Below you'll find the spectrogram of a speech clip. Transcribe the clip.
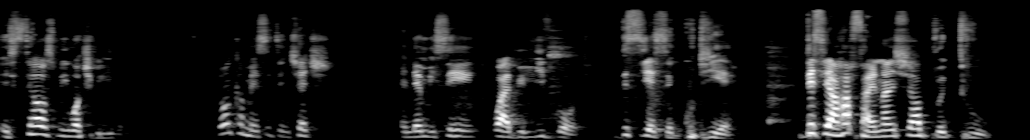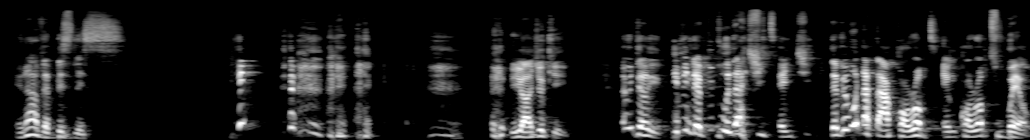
It tells me what you believe in. Don't come and sit in church and then be saying, Oh, I believe God. This year is a good year. This year I have financial breakthrough. And I have a business. you are joking. Let me tell you, even the people that cheat and cheat, the people that are corrupt and corrupt well,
